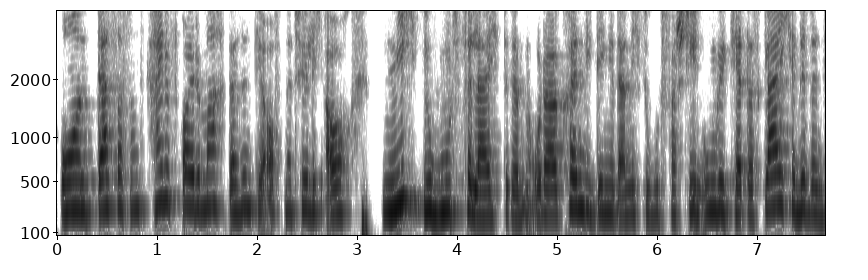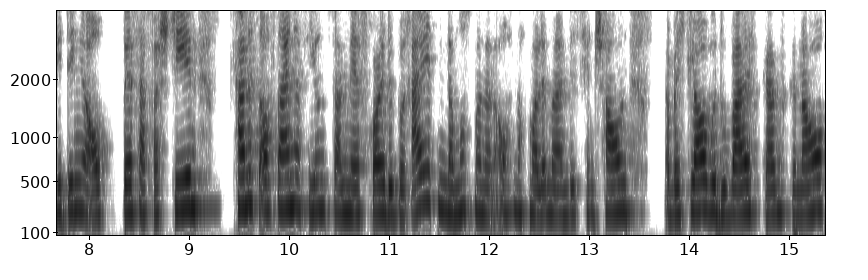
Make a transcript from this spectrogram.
und das, was uns keine Freude macht, da sind wir oft natürlich auch nicht so gut vielleicht drin oder können die Dinge dann nicht so gut verstehen. Umgekehrt das Gleiche, ne? wenn wir Dinge auch besser verstehen, kann es auch sein, dass sie uns dann mehr Freude bereiten. Da muss man dann auch noch mal immer ein bisschen schauen. Aber ich glaube, du weißt ganz genau,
